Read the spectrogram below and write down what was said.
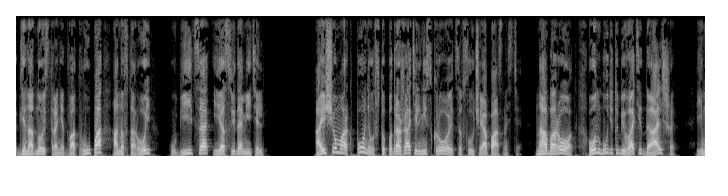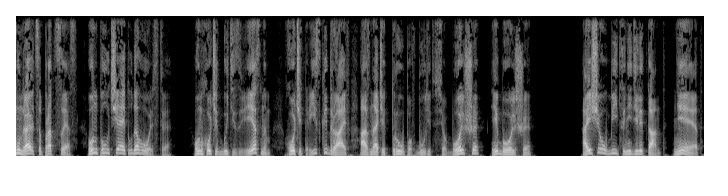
где на одной стороне два трупа, а на второй — убийца и осведомитель. А еще Марк понял, что подражатель не скроется в случае опасности. Наоборот, он будет убивать и дальше. Ему нравится процесс, он получает удовольствие. Он хочет быть известным, хочет риск и драйв, а значит трупов будет все больше и больше. А еще убийца не дилетант. Нет.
